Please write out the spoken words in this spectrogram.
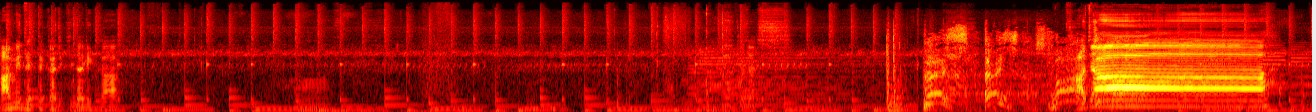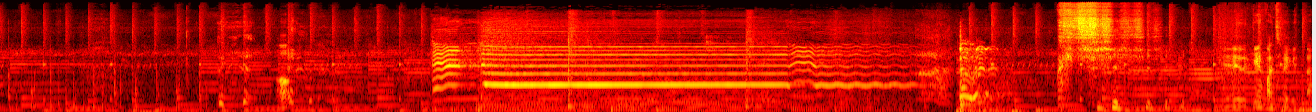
밤이 될 때까지 기다릴까? 아. 가자! 가자. 얘네들 게임 맞춰야겠다.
